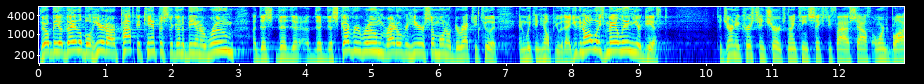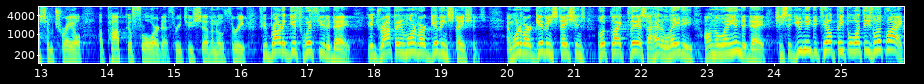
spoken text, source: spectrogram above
they'll be available here at our Apopka campus. They're going to be in a room, the, the, the discovery room right over here. Someone will direct you to it, and we can help you with that. You can always mail in your gift to Journey Christian Church, 1965 South Orange Blossom Trail, Apopka, Florida, 32703. If you brought a gift with you today, you can drop it in one of our giving stations. And one of our giving stations looked like this. I had a lady on the way in today. She said, You need to tell people what these look like.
